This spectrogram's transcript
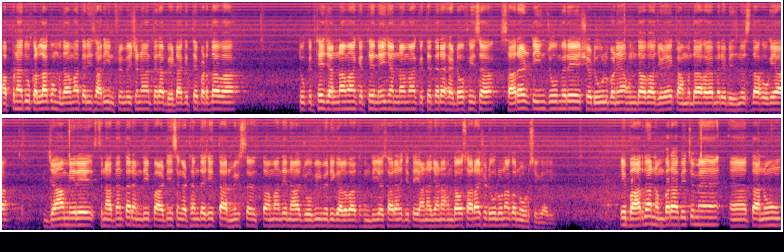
ਆਪਣਾ ਤੂੰ ਇਕੱਲਾ ਘੁੰਮਦਾ ਵਾ, ਤੇਰੀ ਸਾਰੀ ਇਨਫੋਰਮੇਸ਼ਨ ਆ, ਤੇਰਾ ਬੇਟਾ ਕਿੱਥੇ ਪੜਦਾ ਵਾ? ਤੂੰ ਕਿੱਥੇ ਜਾਣਾ ਵਾ, ਕਿੱਥੇ ਨਹੀਂ ਜਾਣਾ ਵਾ, ਕਿੱਥੇ ਤੇਰਾ ਹੈੱਡ ਆਫਿਸ ਆ? ਸਾਰਾ ਰੂਟੀਨ ਜੋ ਮੇਰੇ ਸ਼ਡਿਊਲ ਬਣਿਆ ਹੁੰਦਾ ਵਾ, ਜਿਹੜੇ ਕੰਮ ਦਾ ਹੋਇਆ, ਮੇਰੇ ਬਿਜ਼ਨਸ ਦਾ ਹੋ ਗਿਆ ਜਾਂ ਮੇਰੇ ਸਨਾਤਨ ਧਰਮ ਦੀ ਪਾਰਟੀ ਸੰਗਠਨ ਦੇ ਅਸੀਂ ਧਾਰਮਿਕ ਸੰਸਥਾਵਾਂ ਦੇ ਨਾਲ ਜੋ ਵੀ ਮੇਰੀ ਗੱਲਬਾਤ ਹੁੰਦੀ ਆ, ਸਾਰਿਆਂ ਨੇ ਜਿੱਤੇ ਆਣਾ ਜਾਣਾ ਹੁੰਦਾ, ਉਹ ਸਾਰਾ ਸ਼ਡਿਊਲ ਉਹਨਾਂ ਕੋਲ ਨੋਟ ਸੀਗਾ ਜੀ। ਇਹ ਬਾਹਰ ਦਾ ਨੰਬਰ ਆ ਵਿੱਚ ਮੈਂ ਤੁਹਾਨੂੰ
